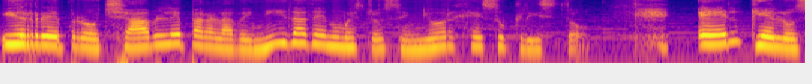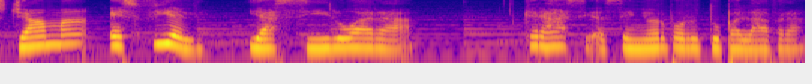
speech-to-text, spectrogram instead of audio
irreprochable para la venida de nuestro Señor Jesucristo. El que los llama es fiel y así lo hará. Gracias Señor por tu palabra.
